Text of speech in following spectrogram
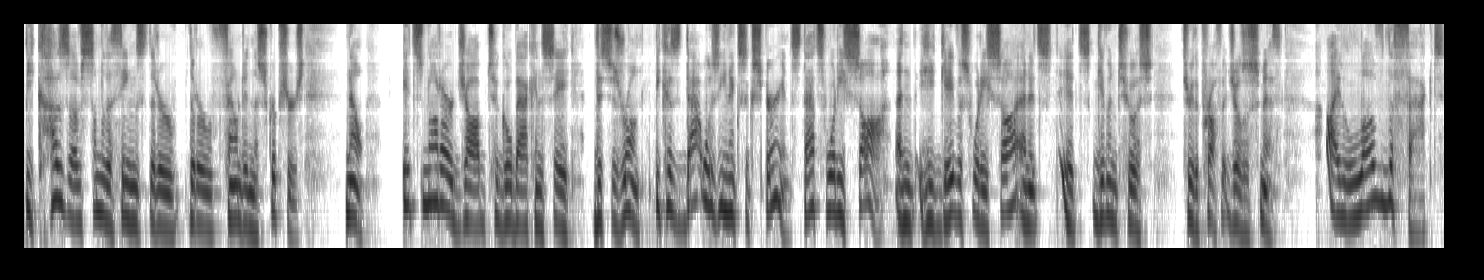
because of some of the things that are that are found in the scriptures. Now, it's not our job to go back and say, this is wrong, because that was Enoch's experience. That's what he saw. And he gave us what he saw, and it's, it's given to us through the prophet Joseph Smith. I love the fact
